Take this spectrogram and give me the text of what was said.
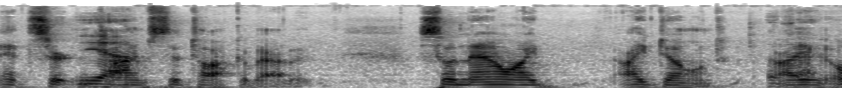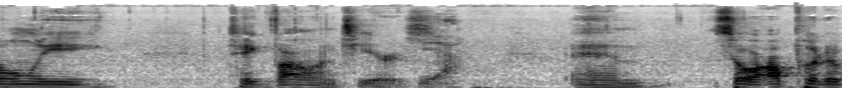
at certain Yeah. times to talk about it so now i i don't i only take volunteers Yeah. and so I'll put a,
